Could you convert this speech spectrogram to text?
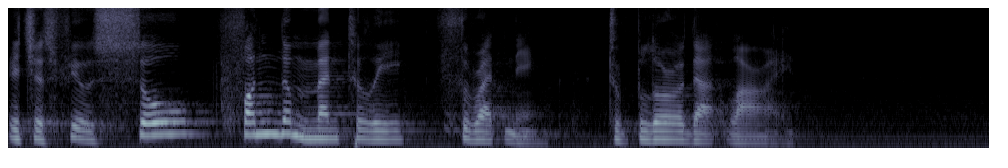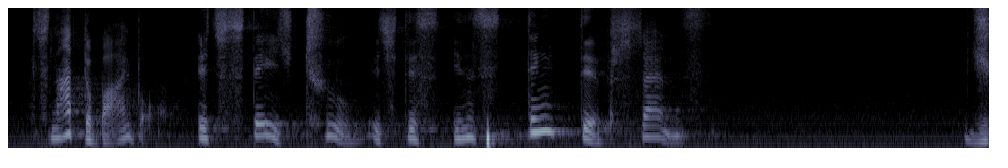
It just feels so fundamentally threatening to blur that line. It's not the Bible, it's stage two. It's this instinctive sense. You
